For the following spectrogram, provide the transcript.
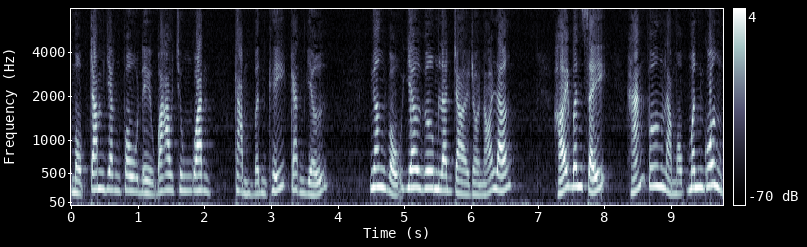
Một trăm dân phu đều bao chung quanh, Cầm binh khí canh giữ. Ngân Vũ dơ gươm lên trời rồi nói lớn, Hỡi binh sĩ, Hán Vương là một minh quân,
